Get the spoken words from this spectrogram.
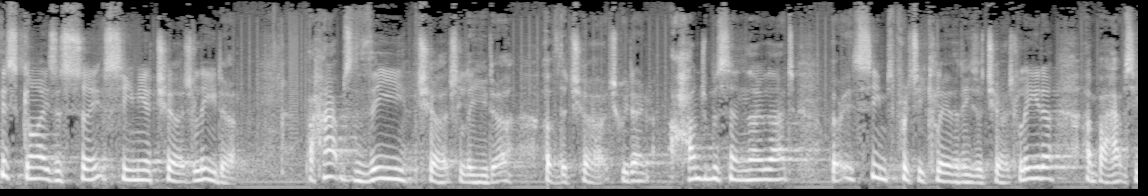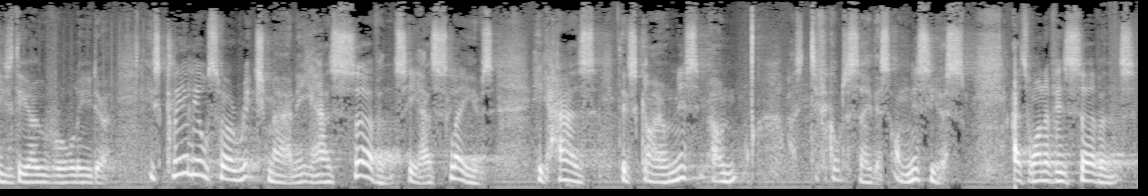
This guy is a senior church leader, perhaps the church leader of the church. We don't 100% know that, but it seems pretty clear that he's a church leader and perhaps he's the overall leader. He's clearly also a rich man. He has servants, he has slaves, he has this guy Onesimus it's difficult to say this, Onesius, as one of his servants.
